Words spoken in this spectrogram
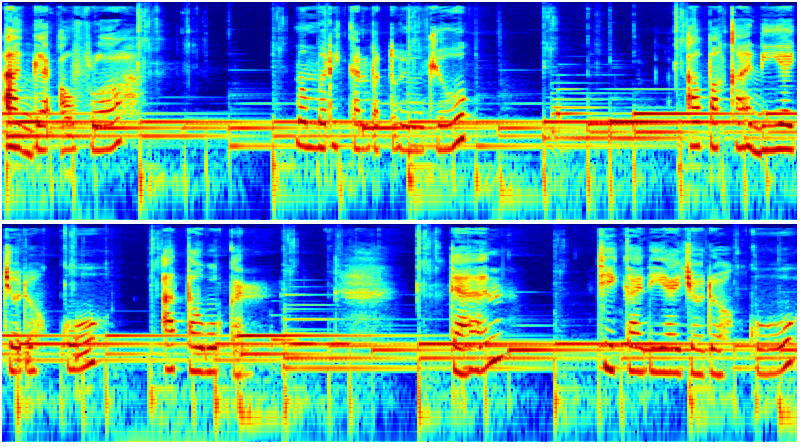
agar Allah memberikan petunjuk apakah dia jodohku atau bukan. Dan jika dia jodohku,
